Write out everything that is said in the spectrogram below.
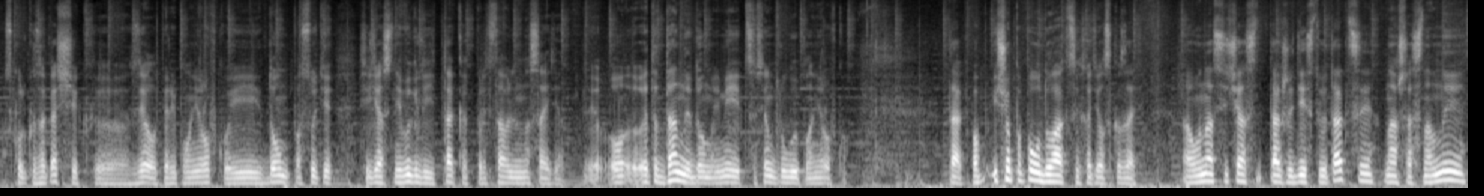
поскольку заказчик э, сделал перепланировку, и дом, по сути, сейчас не выглядит так, как представлен на сайте. Э, этот данный дом имеет совсем другую планировку. Так, по, еще по поводу акций хотел сказать. А у нас сейчас также действуют акции, наши основные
